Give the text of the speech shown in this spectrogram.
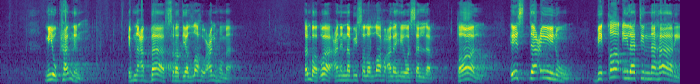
ๆ มีอยู่ครั้งหนึ่งอิบนาอับบาสรดิยัลลอฮุอันฮุมะท่านบอกว่าอันนบีสัลลัลลอฮุอะลัยฮิวะสัลลัมกล่าวอิสตัอีนูบิกาอิลตินนฮารี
